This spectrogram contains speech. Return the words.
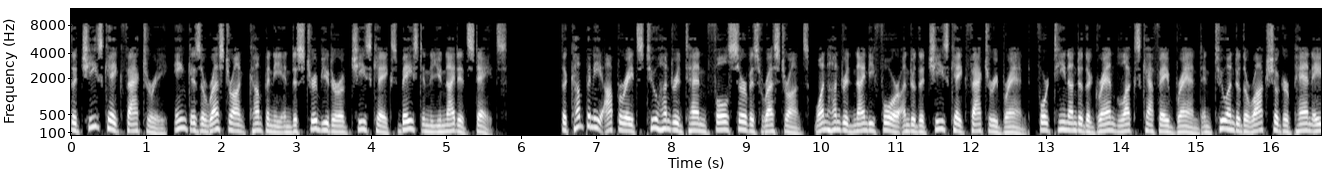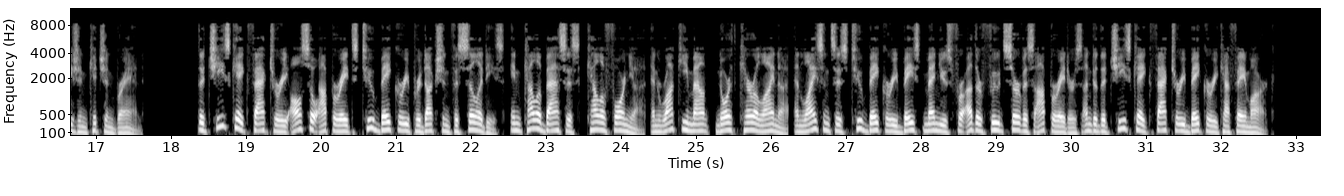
The Cheesecake Factory, Inc. is a restaurant company and distributor of cheesecakes based in the United States. The company operates 210 full-service restaurants, 194 under the Cheesecake Factory brand, 14 under the Grand Lux Café brand and 2 under the Rocksugar Pan Asian Kitchen brand. The Cheesecake Factory also operates two bakery production facilities, in Calabasas, California, and Rocky Mount, North Carolina, and licenses two bakery-based menus for other food service operators under the Cheesecake Factory Bakery Café mark.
